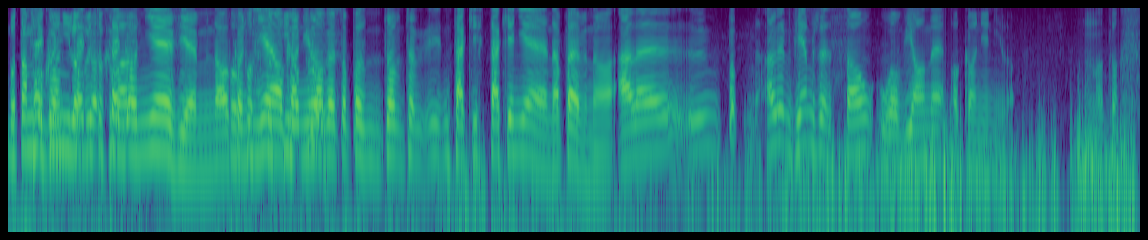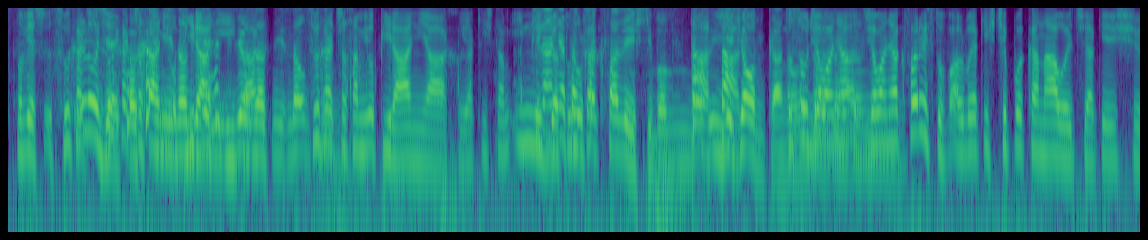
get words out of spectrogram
Bo tam Tego, okonilowy tego, to chyba... tego nie wiem. No, po- po 100 nie okonilowe to, to, to takich, takie nie, na pewno, ale, y, ale wiem, że są łowione okonie nilowe. No to, no wiesz, słychać, Ludzie, słychać kochani, czasami no o gdzie, piranii, gdzie u tak? nas nie, no, Słychać czasami o piraniach, o jakichś tam innych Pirania to już gatunkach. akwaryści, bo, bo Tak, tak. jeziorka. To no, są działania, to- to- działania akwarystów, albo jakieś ciepłe kanały, czy jakieś yy,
